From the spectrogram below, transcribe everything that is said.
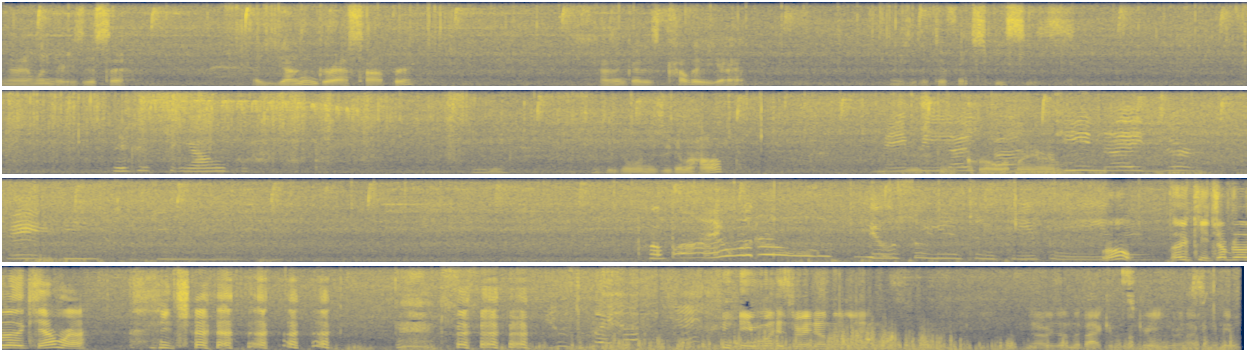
Now I wonder, is this a a young grasshopper? Hasn't got his color yet. Or is it a different species? Maybe it's a young. Maybe. Where's he going? Is he gonna hop? Maybe just gonna like crawl up my a arm. teenager. Maybe. Papa, I want to hold you so you can keep me. Oh, look, he jumped onto the camera. he was right on the lens. Now he's on the back of the screen. We're not gonna be able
